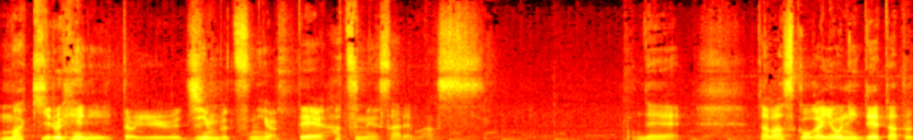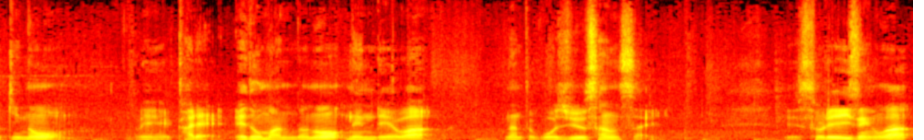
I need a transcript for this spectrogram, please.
マキルヘニーという人物によって発明されます。でタバスコが世に出た時の、えー、彼エドマンドの年齢はなんと53歳。でそれ以前は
